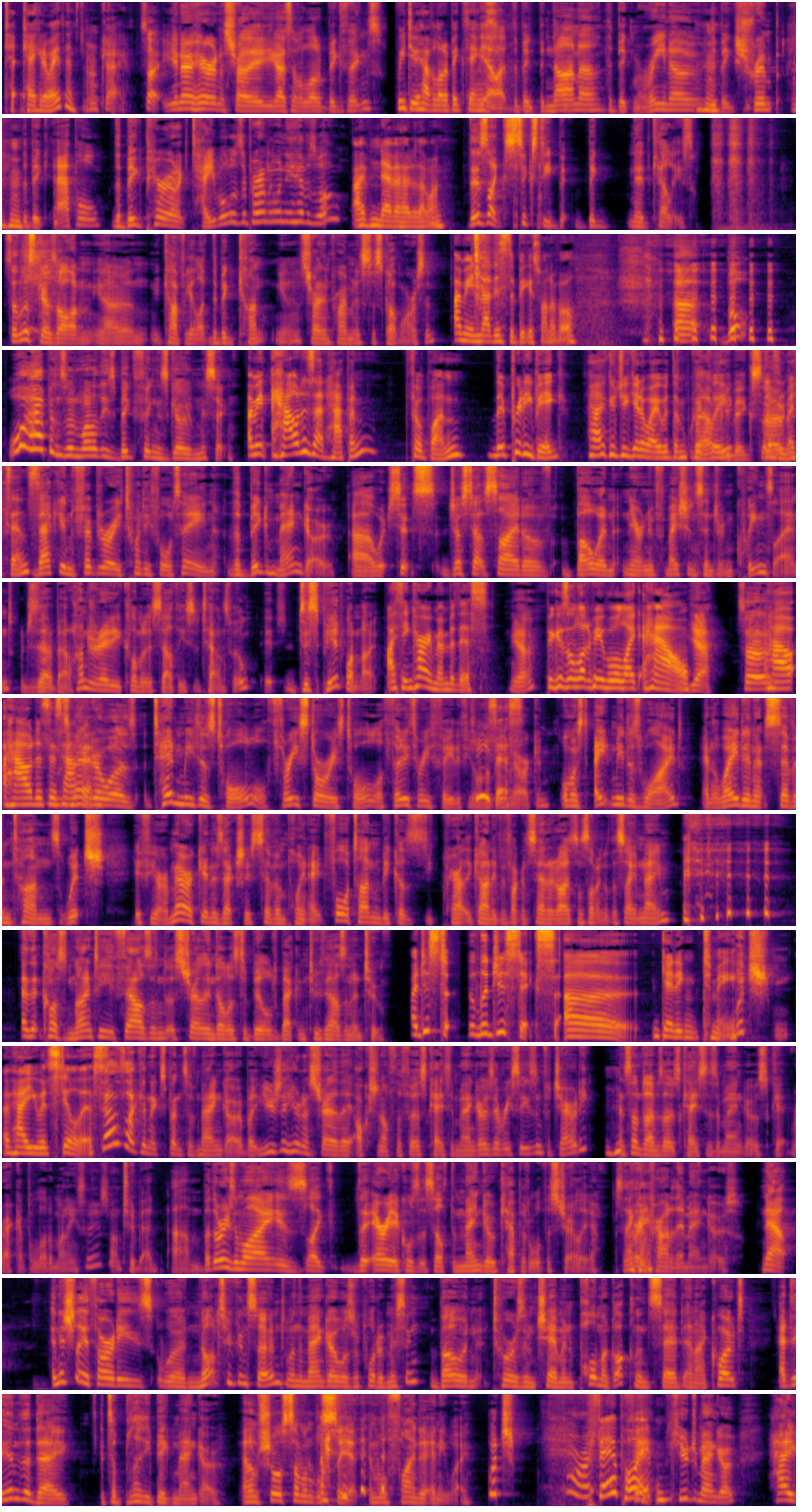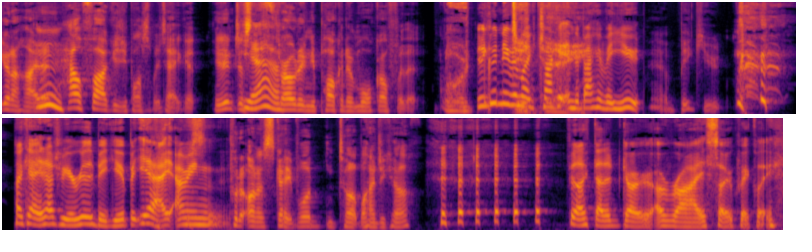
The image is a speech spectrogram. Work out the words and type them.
t- take it away then. Okay. So you know, here in Australia, you guys have a lot of big things. We do have a lot of big things. Yeah, like the big banana, the big merino, Mm-hmm. the big shrimp, the big apple, the big periodic table is apparently one you have as well. I've never heard of that one. There's like 60 bi- big Ned Kellys. so the list goes on, you know, and you can't forget like the big cunt, you know, Australian Prime Minister Scott Morrison. I mean, that is the biggest one of all. Uh, but what happens when one of these big things go missing? I mean, how does that happen? For one, they're pretty big. How could you get away with them quickly? pretty big. So Doesn't make sense. Back in February 2014, the Big Mango, uh, which sits just outside of Bowen near an information centre in Queensland, which is at about 180 kilometres southeast of Townsville, it disappeared one night. I think I remember this Yeah? because a lot of people were like, "How? Yeah. So How? How does this happen? this happen?" mango was 10 meters tall, or three stories tall, or 33 feet if you want to be American, almost 8 meters wide, and it weighed in at 7 tons, which, if you're American, is actually 7.84 ton because you apparently can't even fucking standardize on something with the same name. and it cost 90,000 Australian dollars to build back in 2002, I just the logistics are getting to me which of how you would steal this. Sounds like an expensive mango, but usually here in Australia they auction off the first case of mangoes every season for charity, and sometimes those cases of mangoes get rack up a lot of money, so it's not too bad. Um, but the reason why is like the area calls itself the mango capital of Australia, so they're very proud of their mangoes. Now. Initially, authorities were not too concerned when the mango was reported missing. Bowen Tourism Chairman Paul McLaughlin said, and I quote, At the end of the day, it's a bloody big mango, and I'm sure someone will see it and will find it anyway. Which, all right. Fair point. Fair. Huge mango. How are you going to hide it? Mm. How far could you possibly take it? You didn't just Yeah. throw it in your pocket and walk off with it. Or You couldn't even like chuck it in the back of a ute. yeah, big ute. Okay, it'd have to be a really big ute, but yeah, I mean, Put it on a skateboard and tow it behind your car. I feel like that'd go awry so quickly.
